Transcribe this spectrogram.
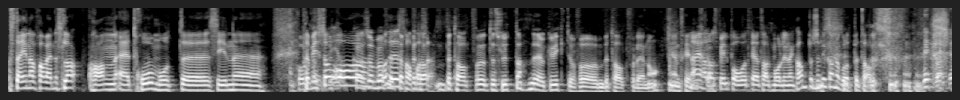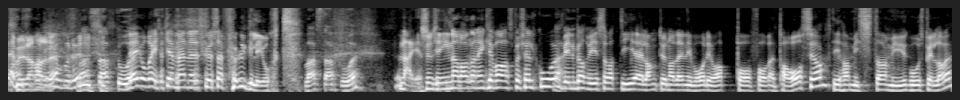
Steinar fra Vennesla han er tro mot uh, sine premisser, og, og det straffer seg. betalt for det til slutt, da. Det er jo ikke viktig å få betalt for det nå. i en Nei, han har spilt på over 3,5 mål i den kampen, så vi kan jo godt betale. Det er mulig han hadde det. Det gjorde jeg ikke, men det skulle jeg selvfølgelig gjort. Var Start gode? Nei, jeg syns ingen av lagene egentlig var spesielt gode. Vindbjart viser at de er langt under det nivået de var på for et par år siden. De har mista mye gode spillere,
